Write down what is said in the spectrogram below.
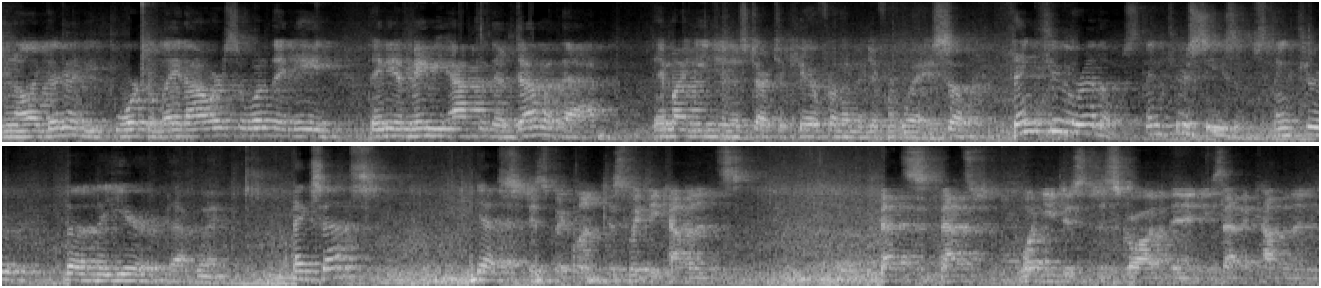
You know, like, they're gonna be working late hours, so what do they need? They need, to maybe after they're done with that, they might need you to start to care for them in different ways. So think through rhythms, think through seasons, think through the, the year that way. Make sense? Yes? Just a quick one, just with your covenants. That's, that's what you just described then, is that a covenant?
